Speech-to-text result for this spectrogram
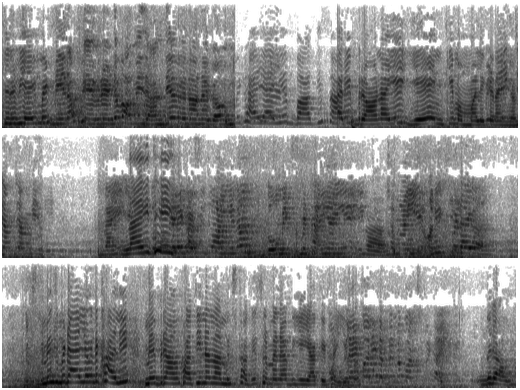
सिर्फ़ यही मिठ- मेरा फेवरेट है भाभी जानती है मैंने कहा मिठाई आई है बाकी सारी ब्राउन आई है ये इनकी मम्मा लेकर आई है। नहीं नहीं थी। मेरे घर से जो आई है ना दो मिक्स मिठाई आई है एक हाँ। आई है और एक मिक्स मिठाई लोगों ने खा ली मैं ब्राउन खाती ना ना मिक्स खाती सिर्फ़ मैंने अभी ये आके खाई है बस। वाले डब्बे में कौन सी मिठाई? ब्राउन।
